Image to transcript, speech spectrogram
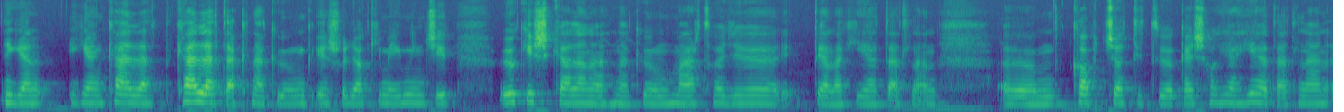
igen, igen kellett, kelletek nekünk, és hogy aki még nincs itt, ők is kellenek nekünk, mert hogy tényleg hihetetlen kapcsolati tőke, és hihetetlen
